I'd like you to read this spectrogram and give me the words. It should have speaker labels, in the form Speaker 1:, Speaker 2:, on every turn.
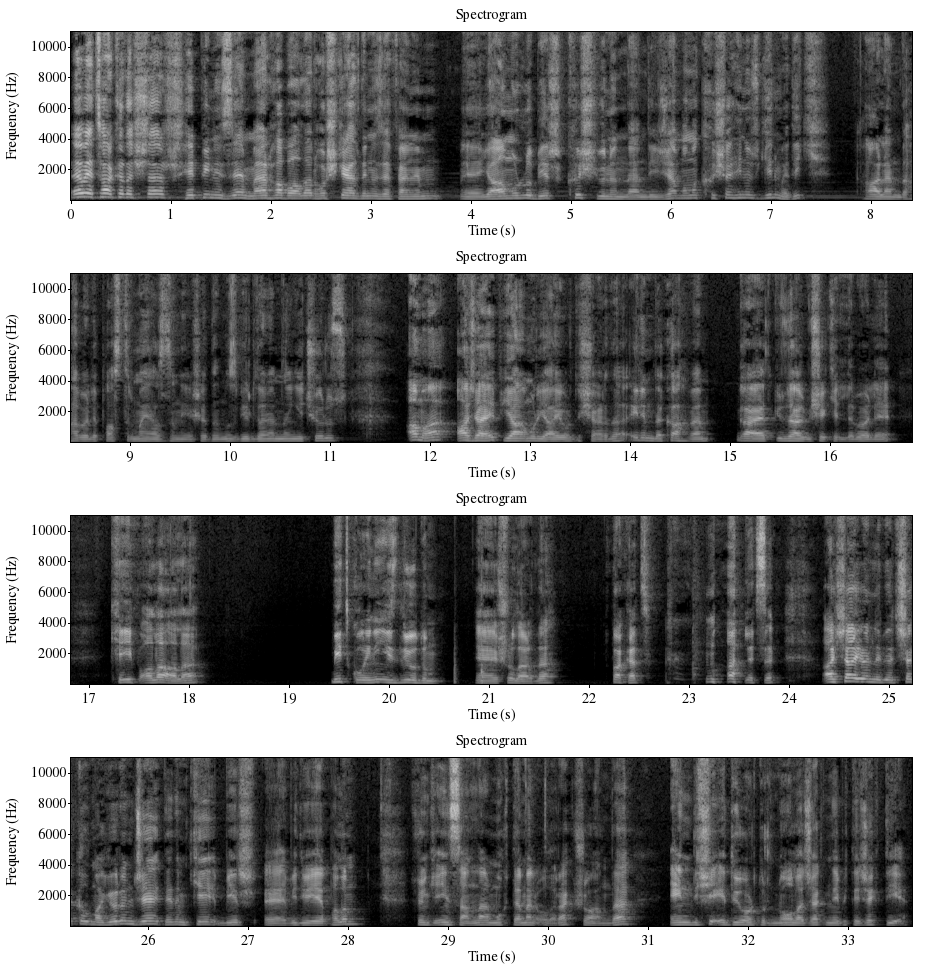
Speaker 1: Evet arkadaşlar, hepinize merhabalar, hoş geldiniz efendim. Ee, yağmurlu bir kış gününden diyeceğim ama kışa henüz girmedik. Halen daha böyle pastırma yazdığını yaşadığımız bir dönemden geçiyoruz. Ama acayip yağmur yağıyor dışarıda. Elimde kahvem gayet güzel bir şekilde böyle keyif ala ala Bitcoin'i izliyordum e, şuralarda. Fakat maalesef aşağı yönlü bir çakılma görünce dedim ki bir e, video yapalım. Çünkü insanlar muhtemel olarak şu anda endişe ediyordur ne olacak ne bitecek diye.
